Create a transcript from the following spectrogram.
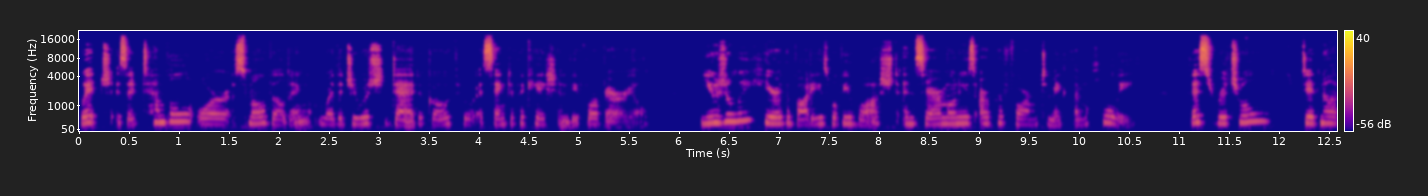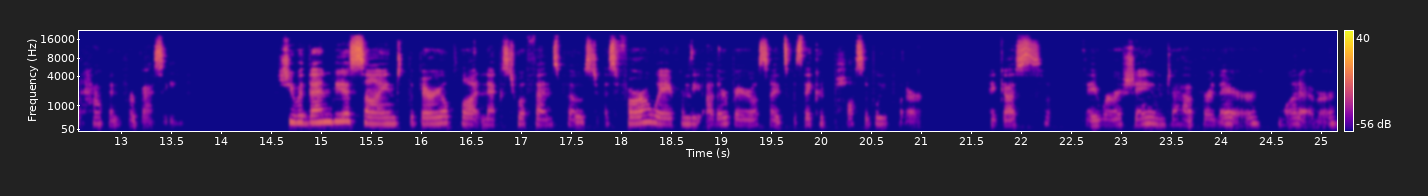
which is a temple or small building where the Jewish dead go through a sanctification before burial. Usually, here the bodies will be washed and ceremonies are performed to make them holy. This ritual did not happen for Bessie. She would then be assigned the burial plot next to a fence post, as far away from the other burial sites as they could possibly put her. I guess they were ashamed to have her there. Whatever.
